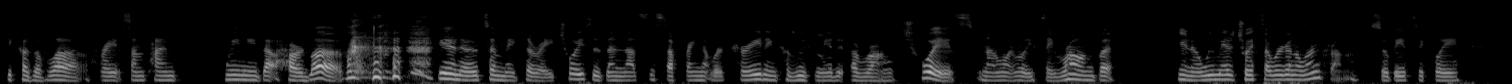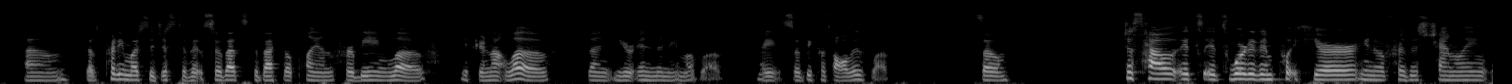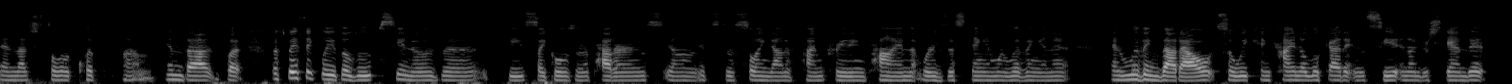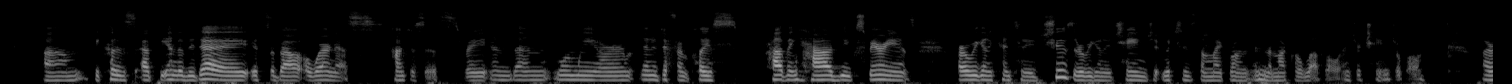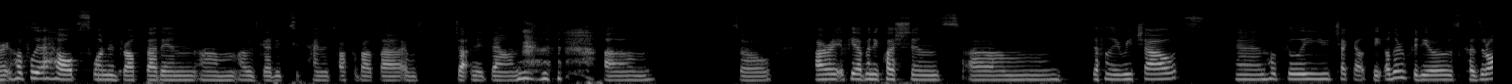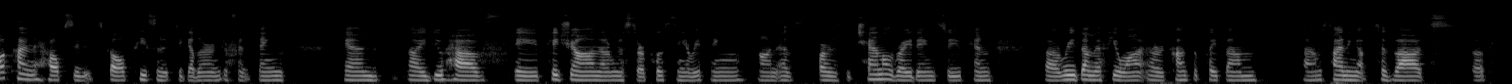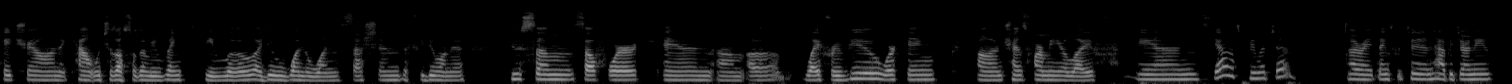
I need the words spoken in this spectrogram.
because of love, right? Sometimes we need that hard love, you know, to make the right choices. And that's the suffering that we're creating because we've made a wrong choice. And I don't want to really say wrong, but, you know, we made a choice that we're going to learn from. So basically, um, that's pretty much the gist of it. So that's the backup plan for being love. If you're not love, then you're in the name of love right? So because all is love. So just how it's it's worded and put here, you know, for this channeling, and that's just a little clip um, in that. But that's basically the loops, you know, the these cycles and the patterns. Um, it's the slowing down of time, creating time that we're existing and we're living in it and living that out, so we can kind of look at it and see it and understand it. Um, because at the end of the day, it's about awareness, consciousness, right? And then when we are in a different place having had the experience, are we going to continue to choose it? Or are we going to change it, which is the micro and the macro level, interchangeable? All right, hopefully that helps. Want to drop that in. Um, I was guided to kind of talk about that. I was jotting it down. um, so, all right, if you have any questions, um, definitely reach out. And hopefully you check out the other videos because it all kind of helps. It's all piecing it together and different things. And I do have a Patreon that I'm going to start posting everything on as far as the channel writing, so you can uh, read them if you want or contemplate them. Um, signing up to that uh, Patreon account, which is also going to be linked below. I do one-to-one sessions if you do want to do some self-work and um, a life review, working on transforming your life. And yeah, that's pretty much it. All right, thanks for tuning in. Happy journeys.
